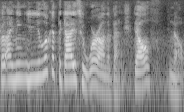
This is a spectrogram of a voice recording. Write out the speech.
But I mean, you look at the guys who were on the bench. Delph, no,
